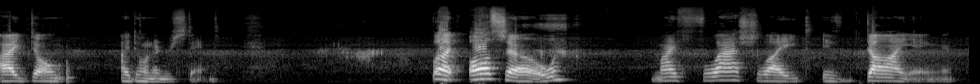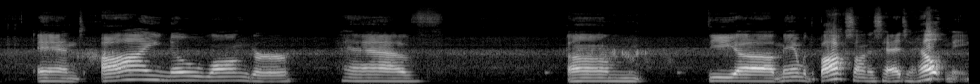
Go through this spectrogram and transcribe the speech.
I don't, I don't understand. But also, my flashlight is dying, and I no longer have, um, the, uh, man with the box on his head to help me.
